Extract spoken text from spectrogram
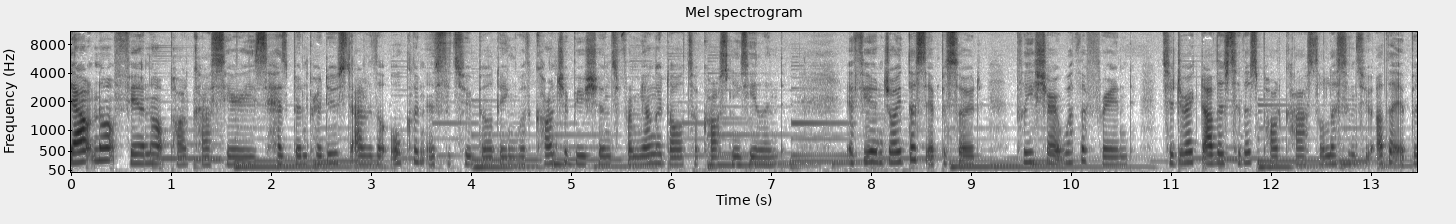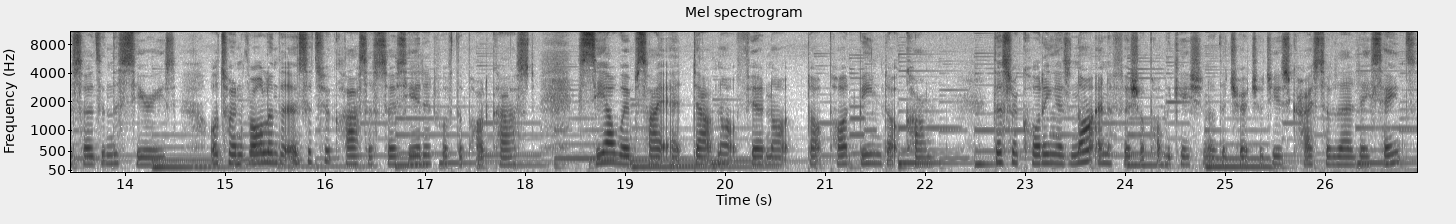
Doubt Not, Fear Not podcast series has been produced out of the Auckland Institute building with contributions from young adults across New Zealand. If you enjoyed this episode, please share it with a friend, to direct others to this podcast or listen to other episodes in this series, or to enroll in the Institute class associated with the podcast. See our website at doubtnotfearnot.podbean.com. This recording is not an official publication of The Church of Jesus Christ of Latter day Saints.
